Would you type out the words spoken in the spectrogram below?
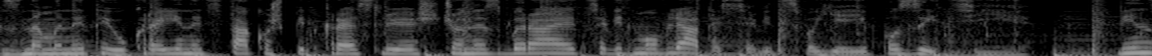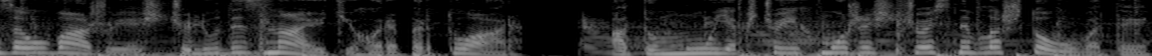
Знаменитий українець також підкреслює, що не збирається відмовлятися від своєї позиції. Він зауважує, що люди знають його репертуар, а тому, якщо їх може щось не влаштовувати,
